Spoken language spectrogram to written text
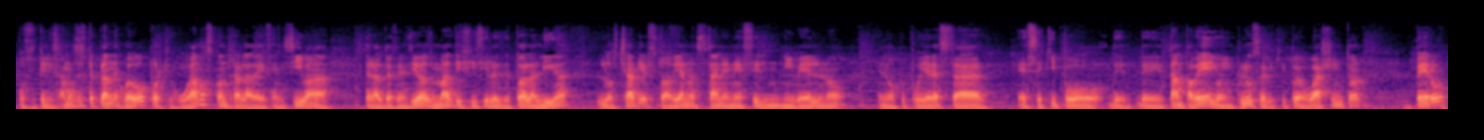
pues utilizamos este plan de juego porque jugamos contra la defensiva, de las defensivas más difíciles de toda la liga. Los Chargers todavía no están en ese nivel, ¿no? En lo que pudiera estar ese equipo de, Tampa Bay o incluso el equipo de Washington, pero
